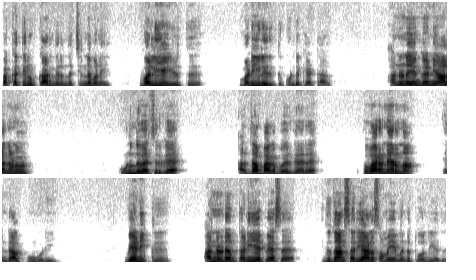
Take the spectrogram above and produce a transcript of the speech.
பக்கத்தில் உட்கார்ந்திருந்த சின்னவனை வலியை இழுத்து மடியில் இருத்து கொண்டு கேட்டாள். அண்ணனை எங்கே? நீ ஆளை காணும். உளுந்து வரைச்சிருக்க. அதுதான் பார்க்க போயிருக்காரு. இப்போ வர நேரம்தான் என்றாள் பூங்கொடி. வேணிக்கு அண்ணனிடம் தனியே பேச இதுதான் சரியான சமயம் என்று தோன்றியது.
